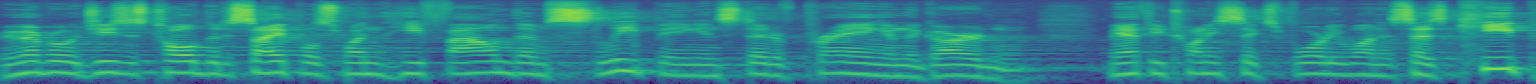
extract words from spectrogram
Remember what Jesus told the disciples when he found them sleeping instead of praying in the garden. Matthew 26, 41, it says, Keep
